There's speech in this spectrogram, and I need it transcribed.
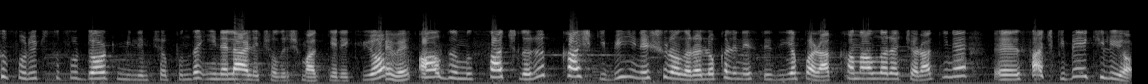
0,3-0,4 milim çapında iğnelerle çalışmak gerekiyor. Evet. Aldığımız saçları kaş gibi yine şuralara lokal anestezi yaparak, kanallar açarak yine e, saç gibi ekiliyor.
